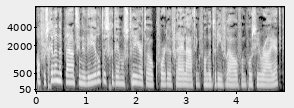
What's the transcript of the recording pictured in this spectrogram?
Op verschillende plaatsen in de wereld is gedemonstreerd ook voor de vrijlating van de drie vrouwen van Pussy Riot.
